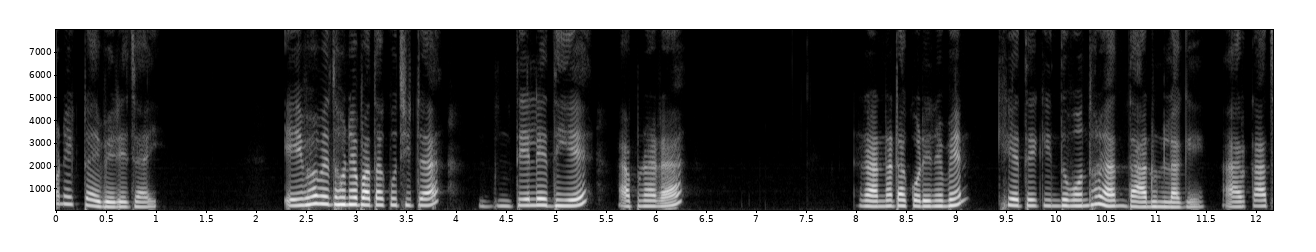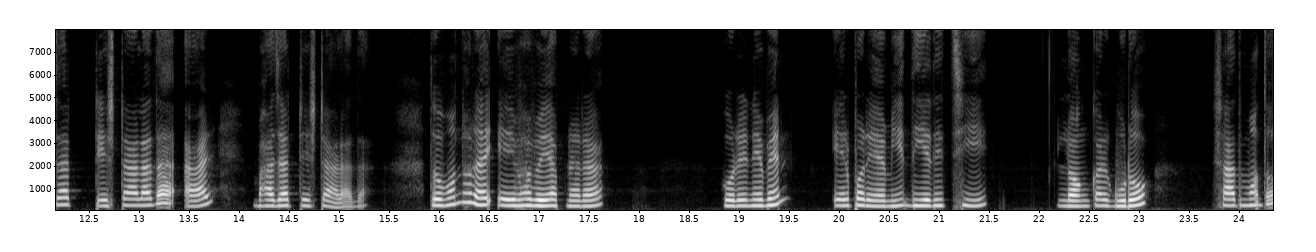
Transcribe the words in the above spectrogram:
অনেকটাই বেড়ে যায়। এইভাবে ধনে পাতা কুচিটা তেলে দিয়ে আপনারা রান্নাটা করে নেবেন। খেতে কিন্তু বন্ধুরা দারুণ লাগে। আর কাঁচার টেস্টটা আলাদা আর ভাজার টেস্টটা আলাদা। তো বন্ধুরা, এইভাবে আপনারা করে নেবেন। এরপরে আমি দিয়ে দিচ্ছি লঙ্কার গুঁড়ো। স্বাদ মতো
